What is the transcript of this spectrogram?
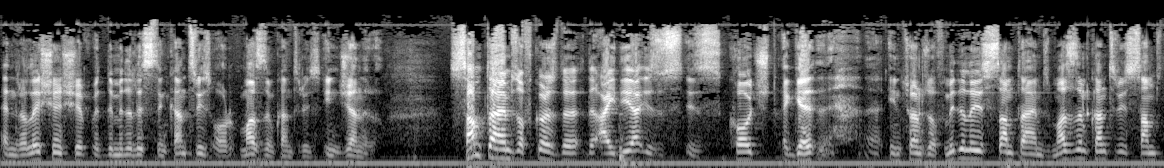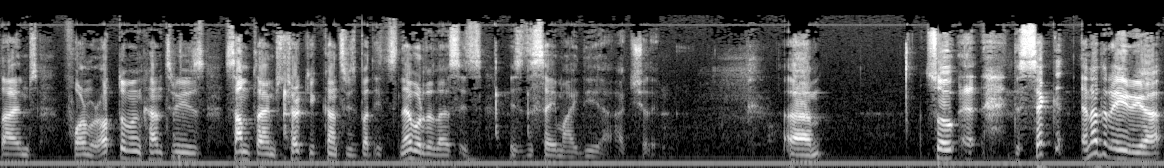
and relationship with the Middle Eastern countries or Muslim countries in general. Sometimes, of course, the, the idea is, is coached again uh, in terms of Middle East, sometimes Muslim countries, sometimes former Ottoman countries, sometimes Turkic countries, but it's nevertheless it's, it's the same idea actually. Um, so uh, the second, another area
